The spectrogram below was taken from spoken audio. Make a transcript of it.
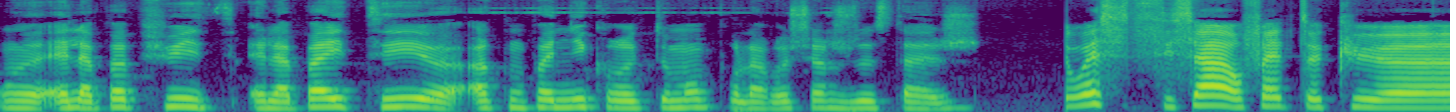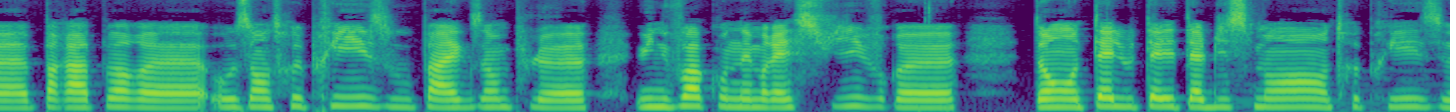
elle n'a pas pu, elle a pas été accompagnée correctement pour la recherche de stage. Ouais, c'est ça en fait que euh, par rapport euh, aux entreprises ou par exemple euh, une voie qu'on aimerait suivre dans tel ou tel établissement, entreprise,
